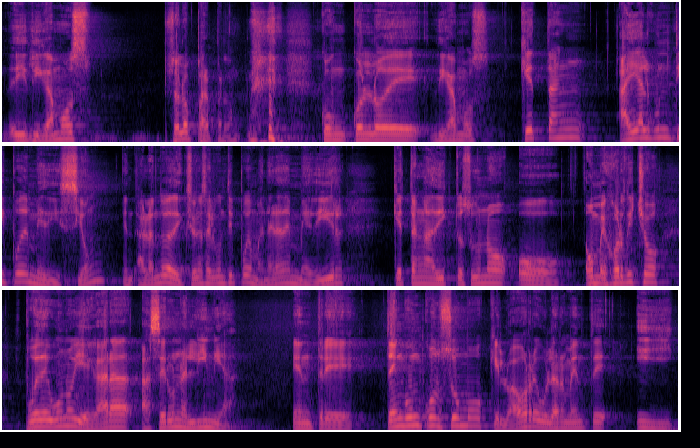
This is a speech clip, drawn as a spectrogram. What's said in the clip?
y digamos, solo para, perdón, con, con, lo de, digamos, ¿qué tan, hay algún tipo de medición, hablando de adicciones, algún tipo de manera de medir qué tan adicto es uno o, o mejor dicho, puede uno llegar a hacer una línea entre tengo un consumo que lo hago regularmente y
